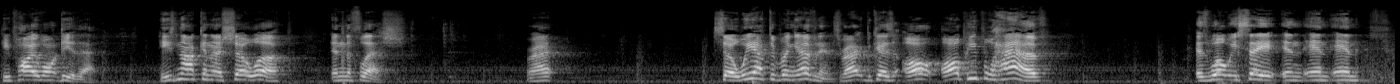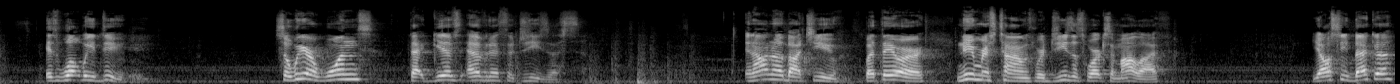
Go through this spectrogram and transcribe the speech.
he probably won't do that. He's not going to show up in the flesh. Right? So we have to bring evidence, right? Because all, all people have is what we say and, and, and is what we do. So we are ones that gives evidence of Jesus. And I don't know about you, but there are numerous times where Jesus works in my life. Y'all see Becca?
